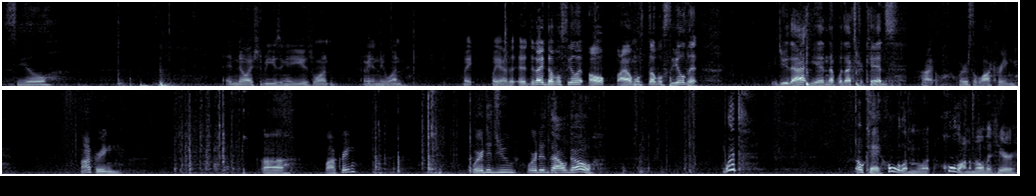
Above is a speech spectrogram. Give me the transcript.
Seal. I know I should be using a used one. I mean, a new one. Wait, wait, they, did I double seal it? Oh, I almost double sealed it. You do that, you end up with extra kids. All right, where's the lock ring? Lock ring. Uh, lock ring? Where did you, where did thou go? What? Okay, hold on. Hold on a moment here.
